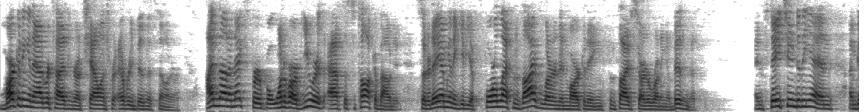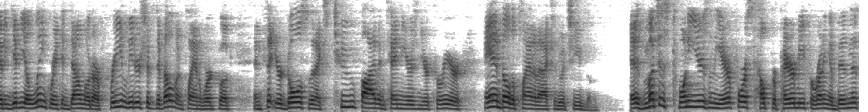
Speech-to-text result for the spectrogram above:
Marketing and advertising are a challenge for every business owner. I'm not an expert, but one of our viewers asked us to talk about it. So today I'm going to give you four lessons I've learned in marketing since I've started running a business. And stay tuned to the end. I'm going to give you a link where you can download our free leadership development plan workbook and set your goals for the next two, five, and 10 years in your career and build a plan of action to achieve them. As much as 20 years in the Air Force helped prepare me for running a business,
